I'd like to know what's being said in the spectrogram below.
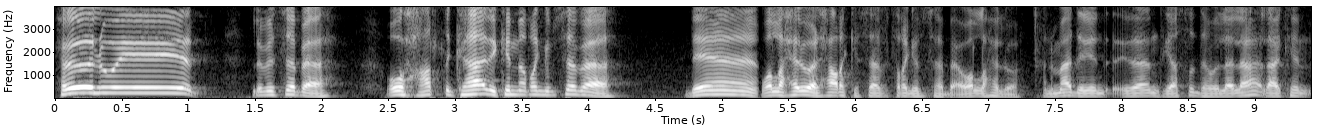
حلوين. level سبعة. أوه حاط لك هذه كنا رقم سبعة. دين. والله حلوة الحركة سالفة رقم سبعة. والله حلوة. أنا ما أدري إذا أنت قاصدها ولا لا لكن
